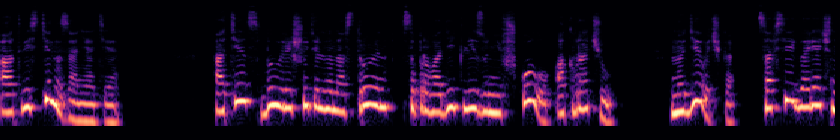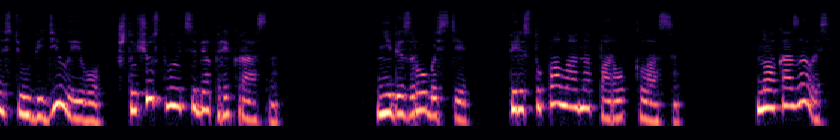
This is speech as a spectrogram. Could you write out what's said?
а отвезти на занятия. Отец был решительно настроен сопроводить Лизу не в школу, а к врачу. Но девочка со всей горячностью убедила его, что чувствует себя прекрасно. Не без робости переступала она порог класса но оказалось,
